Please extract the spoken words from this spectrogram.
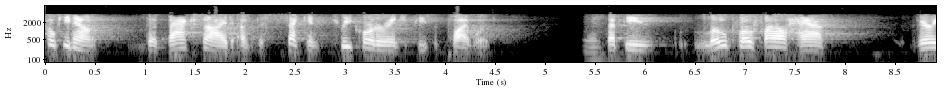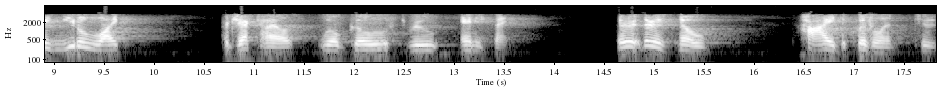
poking out the backside of the second three-quarter inch piece of plywood. Mm. That these low-profile half, very needle-like projectiles will go through anything. There, there is no hide equivalent to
